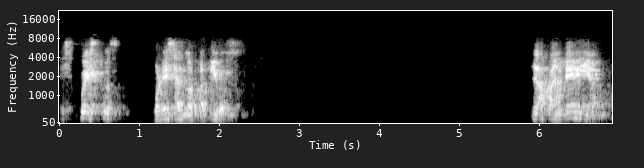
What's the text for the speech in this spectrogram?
expuestos por esas normativas. La pandemia.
